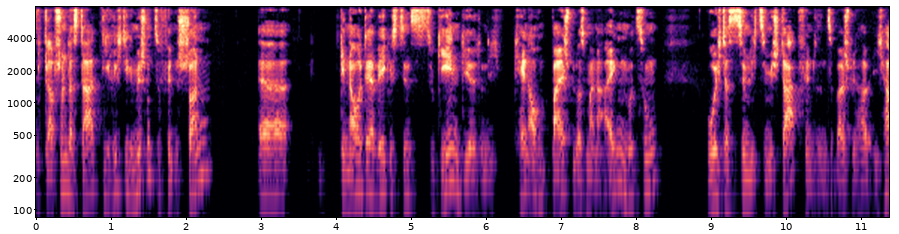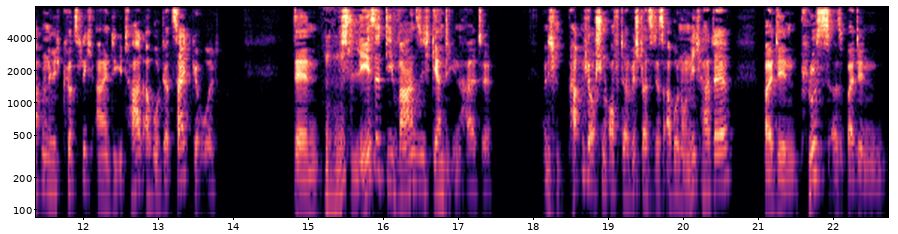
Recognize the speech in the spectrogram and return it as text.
ich glaube schon, dass da die richtige Mischung zu finden schon äh, genau der Weg ist, den es zu gehen gilt. Und ich kenne auch ein Beispiel aus meiner eigenen Nutzung, wo ich das ziemlich, ziemlich stark finde. Und zum Beispiel, ich habe mir nämlich kürzlich ein Digital-Abo der Zeit geholt. Denn mhm. ich lese die wahnsinnig gern, die Inhalte. Und ich habe mich auch schon oft erwischt, dass ich das Abo noch nicht hatte, bei den Plus, also bei den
